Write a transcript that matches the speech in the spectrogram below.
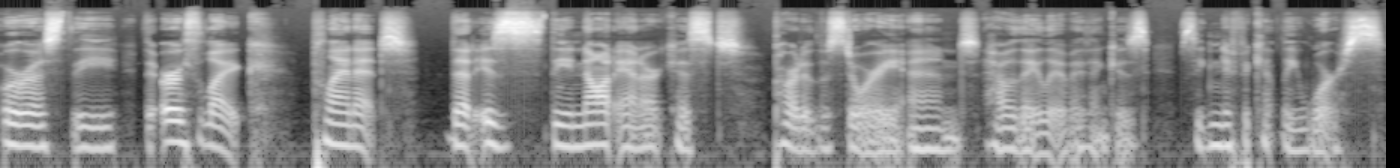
Urras, the, the Earth like planet that is the not anarchist part of the story and how they live, I think, is significantly worse.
